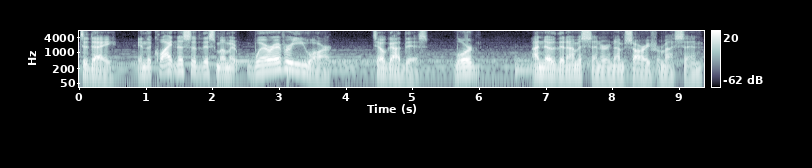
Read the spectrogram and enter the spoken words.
today, in the quietness of this moment, wherever you are, tell God this Lord, I know that I'm a sinner and I'm sorry for my sin.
